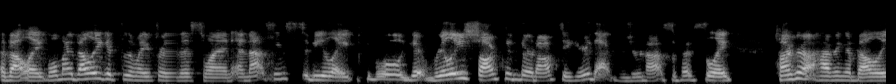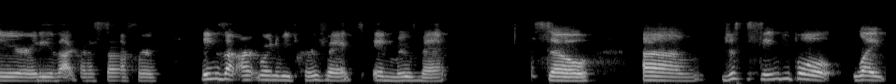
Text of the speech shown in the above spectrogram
about like, well, my belly gets in the way for this one. And that seems to be like people get really shocked and thrown off to hear that because you're not supposed to like talk about having a belly or any of that kind of stuff or things that aren't going to be perfect in movement. So um just seeing people like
